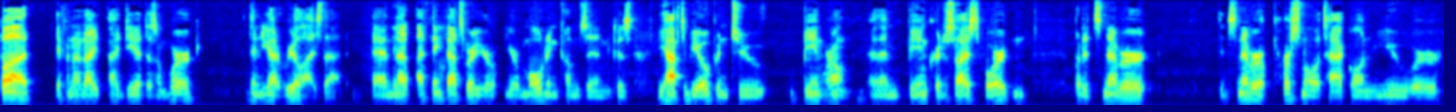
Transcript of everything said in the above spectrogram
but if an idea doesn't work, then you got to realize that, and that I think that's where your your molding comes in because you have to be open to being wrong and then being criticized for it, and but it's never it's never a personal attack on you or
